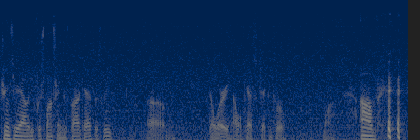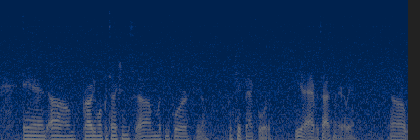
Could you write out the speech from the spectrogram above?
Dreams Reality for sponsoring this podcast this week. Um, don't worry, I won't cash a check until tomorrow. Um, and um, Priority One Protections. I'm um, looking for you know some kickback for the uh, advertisement earlier. Um,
